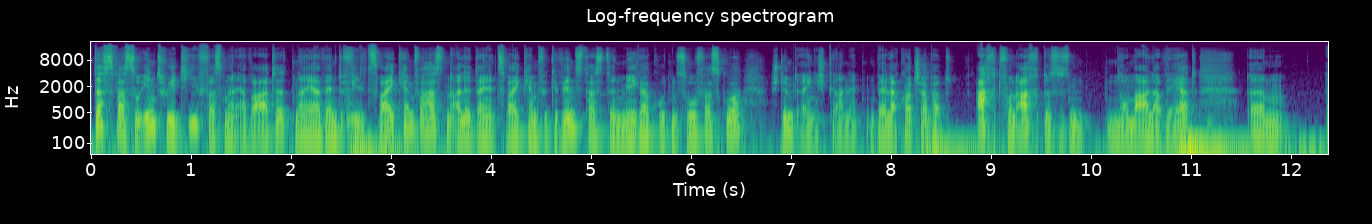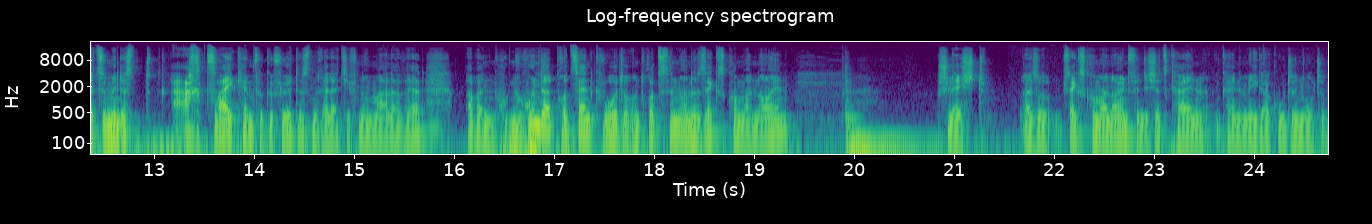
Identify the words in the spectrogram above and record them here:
das, was so intuitiv, was man erwartet, naja, wenn du viel Zweikämpfe hast und alle deine Zweikämpfe gewinnst, hast du einen mega guten Sofascore. Stimmt eigentlich gar nicht. Bella Kotschap hat 8 von 8, das ist ein normaler Wert. Ähm, äh, zumindest 8 Zweikämpfe geführt, das ist ein relativ normaler Wert. Aber eine 100%-Quote und trotzdem nur eine 6,9, schlecht. Also 6,9 finde ich jetzt kein, keine mega gute Note.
